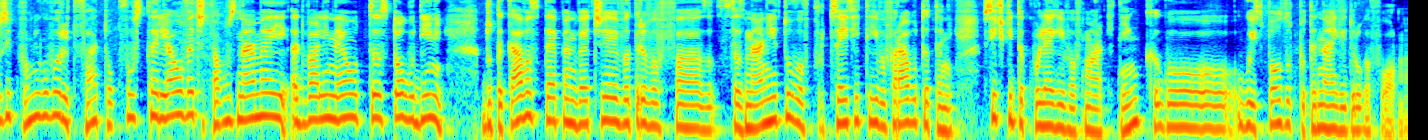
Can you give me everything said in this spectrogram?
си какво ми говори? Това е толкова устаряло вече. Това го знаем едва ли не от 100 години. До такава степен вече е вътре в а, съзнанието, в процесите и в работата ни. Всичките колеги в маркетинг го, го използват под една или друга форма.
